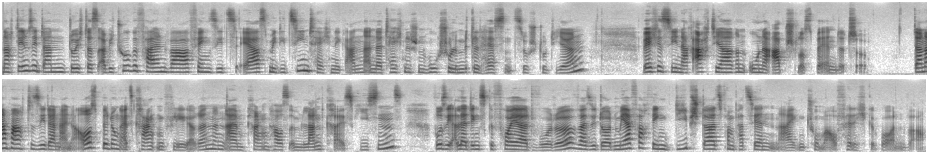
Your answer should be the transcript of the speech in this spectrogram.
Nachdem sie dann durch das Abitur gefallen war, fing sie zuerst Medizintechnik an, an der Technischen Hochschule Mittelhessen zu studieren, welches sie nach acht Jahren ohne Abschluss beendete. Danach machte sie dann eine Ausbildung als Krankenpflegerin in einem Krankenhaus im Landkreis Gießens, wo sie allerdings gefeuert wurde, weil sie dort mehrfach wegen Diebstahls von Patienteneigentum auffällig geworden war.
